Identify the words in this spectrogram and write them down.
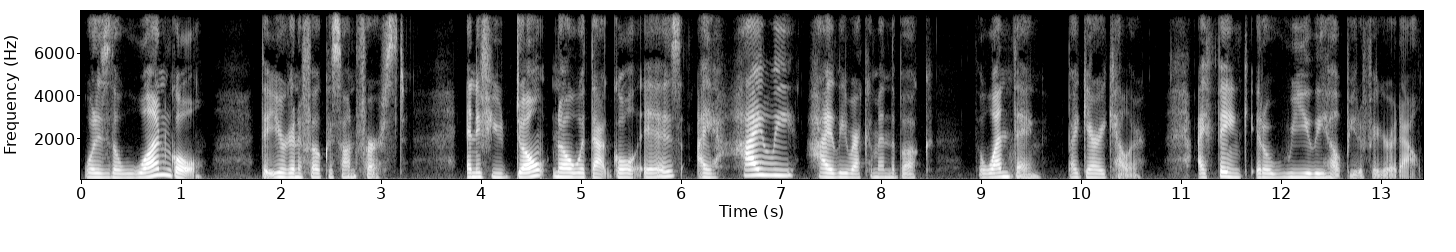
what is the one goal that you're going to focus on first? And if you don't know what that goal is, I highly, highly recommend the book, The One Thing by Gary Keller. I think it'll really help you to figure it out.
